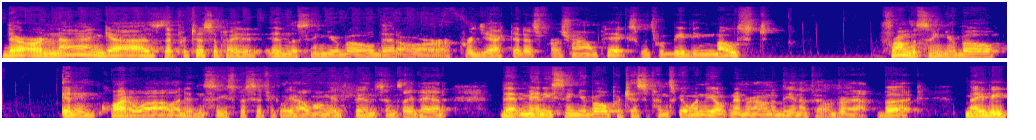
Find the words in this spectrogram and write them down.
there are nine guys that participated in the Senior Bowl that are projected as first round picks, which would be the most from the Senior Bowl in quite a while. I didn't see specifically how long it's been since they've had that many Senior Bowl participants go in the opening round of the NFL draft, but maybe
